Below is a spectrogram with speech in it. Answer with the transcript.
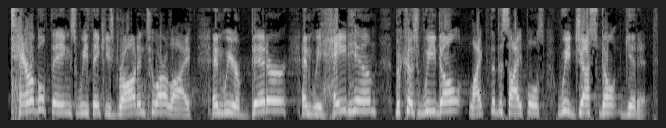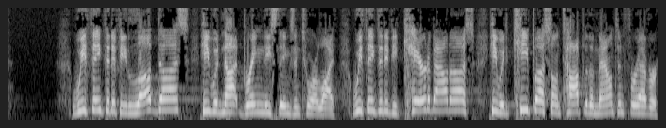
terrible things we think He's brought into our life, and we are bitter and we hate Him because we don't, like the disciples, we just don't get it. We think that if He loved us, He would not bring these things into our life. We think that if He cared about us, He would keep us on top of the mountain forever.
